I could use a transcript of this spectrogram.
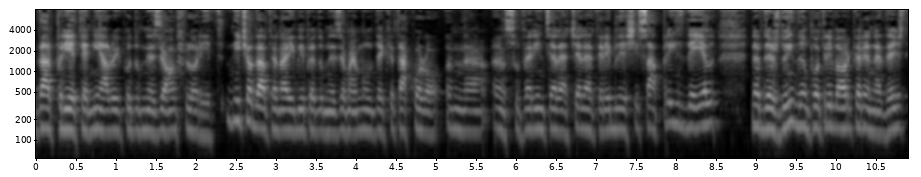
dar prietenia lui cu Dumnezeu a înflorit. Niciodată n-a iubit pe Dumnezeu mai mult decât acolo, în, eh, în suferințele acelea teribile și s-a prins de el, nădăjduind împotriva oricărei nădejdi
